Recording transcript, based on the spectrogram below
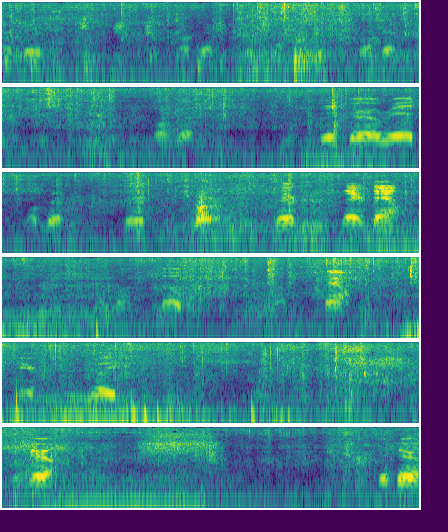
Right there. Walk up. Walk up. Walk up. Good girl, Red. Walk up. There. There. There. Down. Come on. No. No. Down. Here. Wait. Good girl. Good girl.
